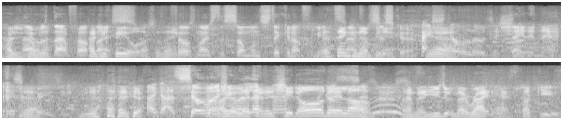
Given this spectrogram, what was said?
How do you That, feel? was, that felt How do you nice. feel? That's the thing. Feels nice that someone's sticking up for me They're in thinking San of you. Francisco. I Yeah. stole loads of shit in there. It's Yeah. crazy. yeah. I got so much. I got left-handed left- shit all day long, scissors. and they use it with my right hand. Fuck you.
